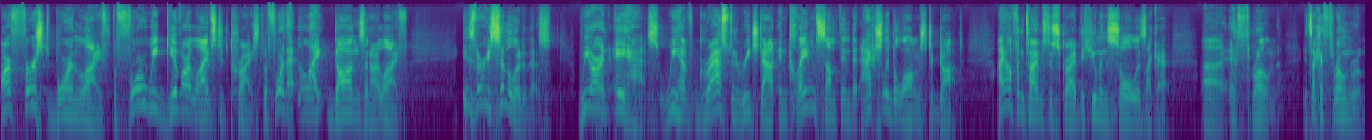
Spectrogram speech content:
our firstborn life, before we give our lives to Christ, before that light dawns in our life, is very similar to this. We are an Ahaz. We have grasped and reached out and claimed something that actually belongs to God. I oftentimes describe the human soul as like a, uh, a throne, it's like a throne room.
